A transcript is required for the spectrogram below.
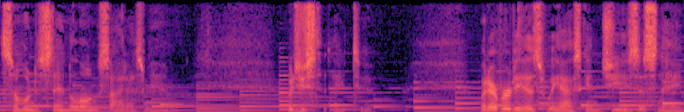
someone to stand alongside us, man. Would you today too? Whatever it is, we ask in Jesus' name.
